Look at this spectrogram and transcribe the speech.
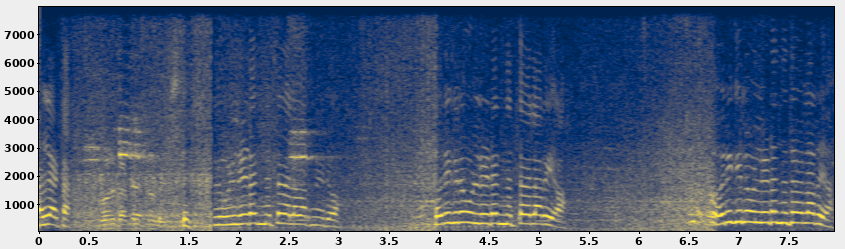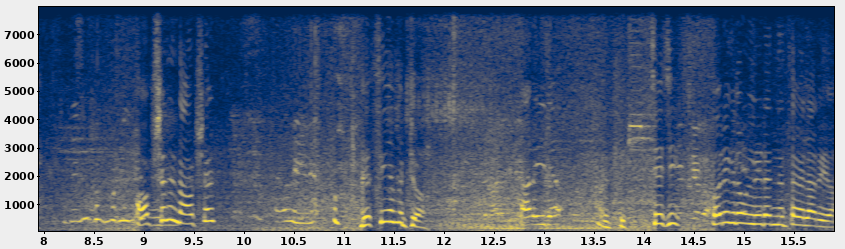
അല്ല ഏട്ടാ. ഉള്ളിയുടെ ഇന്നത്തെ വില പറഞ്ഞു തരുമോ? ഒരു കിലോ ഉള്ളിയുടെ ഇന്നത്തെ വില അറിയോ? ഒരു കിലോ ഉള്ളിയുടെ ഇന്നത്തെ വില അറിയോ? ഓപ്ഷൻ ഉണ്ടോ? ഓപ്ഷൻ? ഗസ് ചെയ്യാൻ പറ്റുമോ? അറിയില്ല. ഓക്കെ. ചേച്ചി ഒരു കിലോ ഉള്ളിയുടെ ഇന്നത്തെ വില അറിയോ?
